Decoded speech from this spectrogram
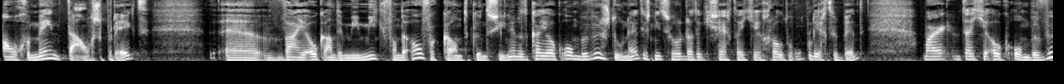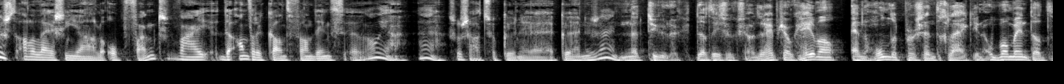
algemeen taal spreekt. eh, waar je ook aan de mimiek van de overkant kunt zien. En dat kan je ook onbewust doen. Hè. Het is niet zo dat ik zeg dat je een grote oplichter bent. Maar dat je ook onbewust allerlei signalen opvangt. waar je de andere kant van denkt: eh, oh ja, ja zo zou het zo kunnen, eh, kunnen zijn. Natuurlijk, dat is ook zo. Daar heb je ook helemaal en 100% gelijk in. Op het moment dat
